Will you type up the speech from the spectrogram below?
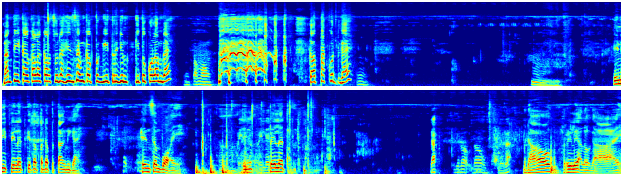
Nanti kau kalau kau sudah handsome kau pergi terjun gitu kolam guys. Minta mau. Kau takut guys? Hmm. Ini pelet kita pada petang nih guys. Handsome boy. Ah, tengok pelet Dah. Tak? bedau reliak lo guys.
